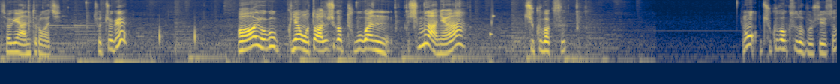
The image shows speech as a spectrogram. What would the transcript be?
저기 안 들어가지. 저쪽에? 아, 요거 그냥 어떤 아저씨가 두고 간 신문 아니야? 주크박스. 어? 주크박스도 볼 수 있어?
